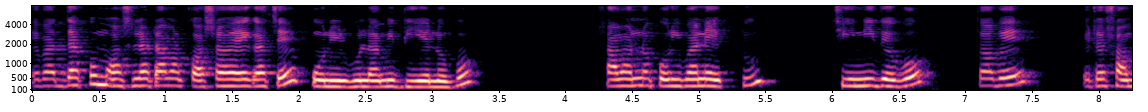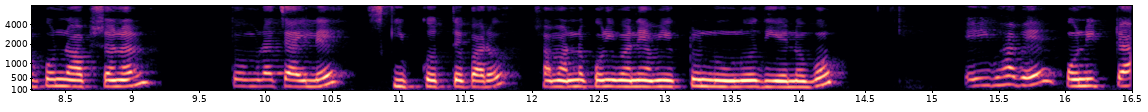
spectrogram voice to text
এবার দেখো মশলাটা আমার কষা হয়ে গেছে, পনিরগুলো আমি দিয়ে নেব। সামান্য পরিমাণে একটু চিনি দেব, তবে এটা সম্পূর্ণ অপশনাল তোমরা চাইলে স্কিপ করতে পারো। সামান্য পরিমাণে আমি একটু নুনও দিয়ে নেব। এইভাবে পনিরটা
